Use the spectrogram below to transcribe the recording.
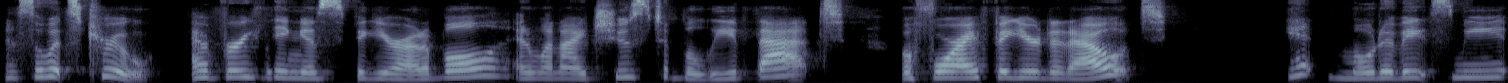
And so it's true. Everything is figure outable. And when I choose to believe that before I figured it out, it motivates me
